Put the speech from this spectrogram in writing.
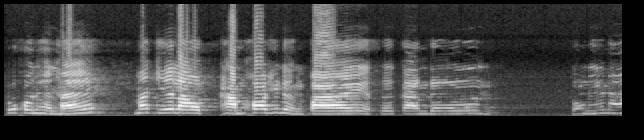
ทุกคนเห็นไหม เมื่อกี้เราทำข้อที่หนึ่งไป คือการเดิน ตรงนี้นะ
